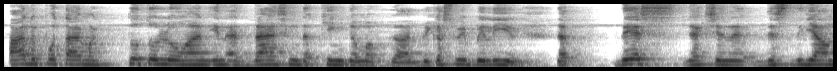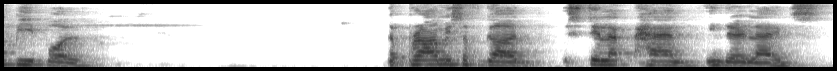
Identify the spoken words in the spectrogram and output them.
Paano po tayo magtutulungan in advancing the kingdom of God? Because we believe that this next this the young people, the promise of God still at hand in their lives.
